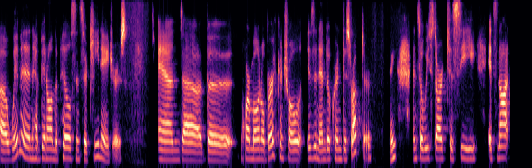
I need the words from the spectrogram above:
uh, women have been on the pill since they're teenagers, and uh, the hormonal birth control is an endocrine disruptor. Right? And so we start to see it's not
